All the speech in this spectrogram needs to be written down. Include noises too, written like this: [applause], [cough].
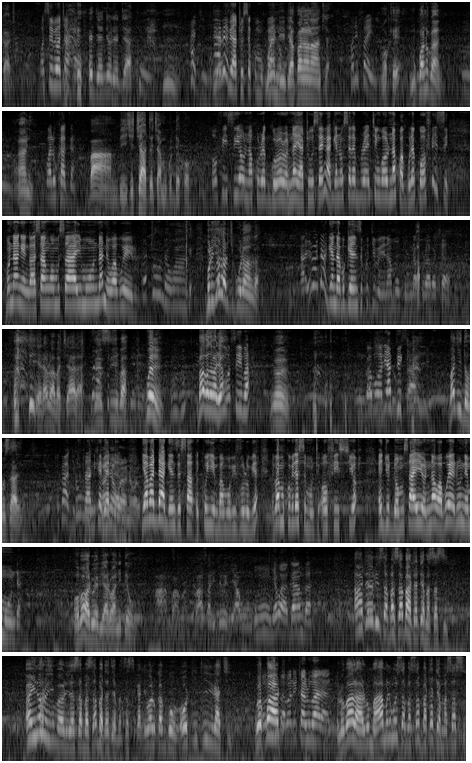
kati. Osibye otya [laughs] gyendi oli otya? Mm. haji ebyo ebyatuuse ku mukwano? Nendi nti afaanana ntya? Oli fine? Ok mukwano gwange? Mm. ani? Walukaga? Bambi kikyate kyamuguddeko. Ofiisi ye olunaku lweggulo lwonna yatuuse ng'agenda okuselebrating olunaku agule ku ofiisi. Munnange ng'asanga omusaayi munda ne wabweru. Katonda wange bulijjo talikigulanga Ah, yabadde agenda bugenzi kugibeeramu ku lunaku lw'abakyala [laughs] era lwabakyala nsiiba. Gwe. Bakoze balya? Osiiba. Nga bw'olya piki bagidde omusaayi. Tutandike ebyaddala yabadde agenze sa- kuyimba mu bivulu bye ne bamukubira essimu nti ofiisi yo ejjudde omusaayi yonna wabweru ne munda. Oba waliwo ebyalwaniddewo? Ebyawongo Mm, ye bwagamba. Ate oli sabasaba atatya masasi ayina oluyimba olira sabasaba atatya masasi kati walukago otiitirira ki? Lubaala aluma ah, mulimu sabasaba atatya masasi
